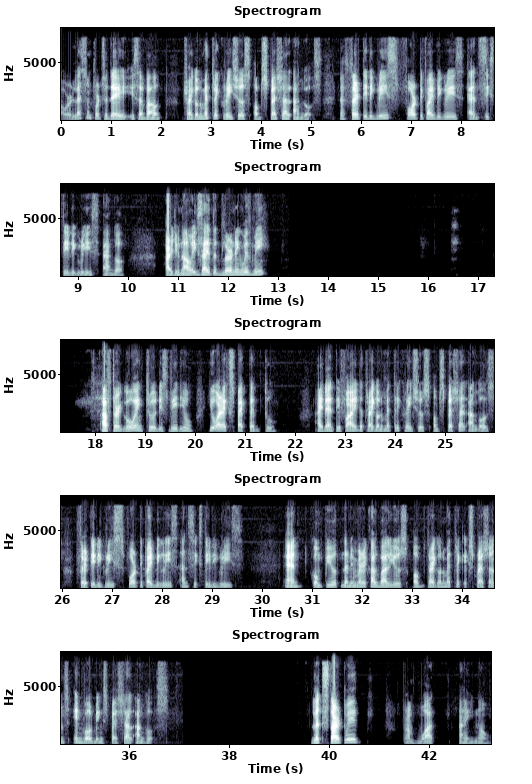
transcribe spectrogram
Our lesson for today is about trigonometric ratios of special angles, the 30 degrees, 45 degrees, and 60 degrees angle. Are you now excited learning with me? After going through this video, you are expected to identify the trigonometric ratios of special angles 30 degrees, 45 degrees, and 60 degrees and compute the numerical values of trigonometric expressions involving special angles. Let's start with from what I know.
